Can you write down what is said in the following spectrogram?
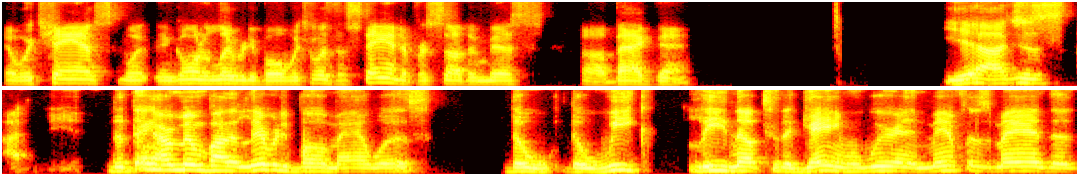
that we're champs and going to Liberty Bowl, which was the standard for Southern Miss uh, back then. Yeah, I just I, the thing I remember about the Liberty Bowl, man, was the the week leading up to the game when we were in Memphis, man. The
